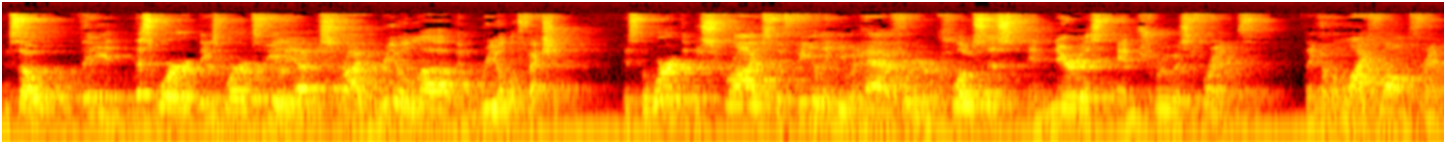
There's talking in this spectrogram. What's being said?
And so, the, this word, these words, philia, describe real love and real affection. It's the word that describes the feeling you would have for your closest and nearest and truest friends. Think of a lifelong friend,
